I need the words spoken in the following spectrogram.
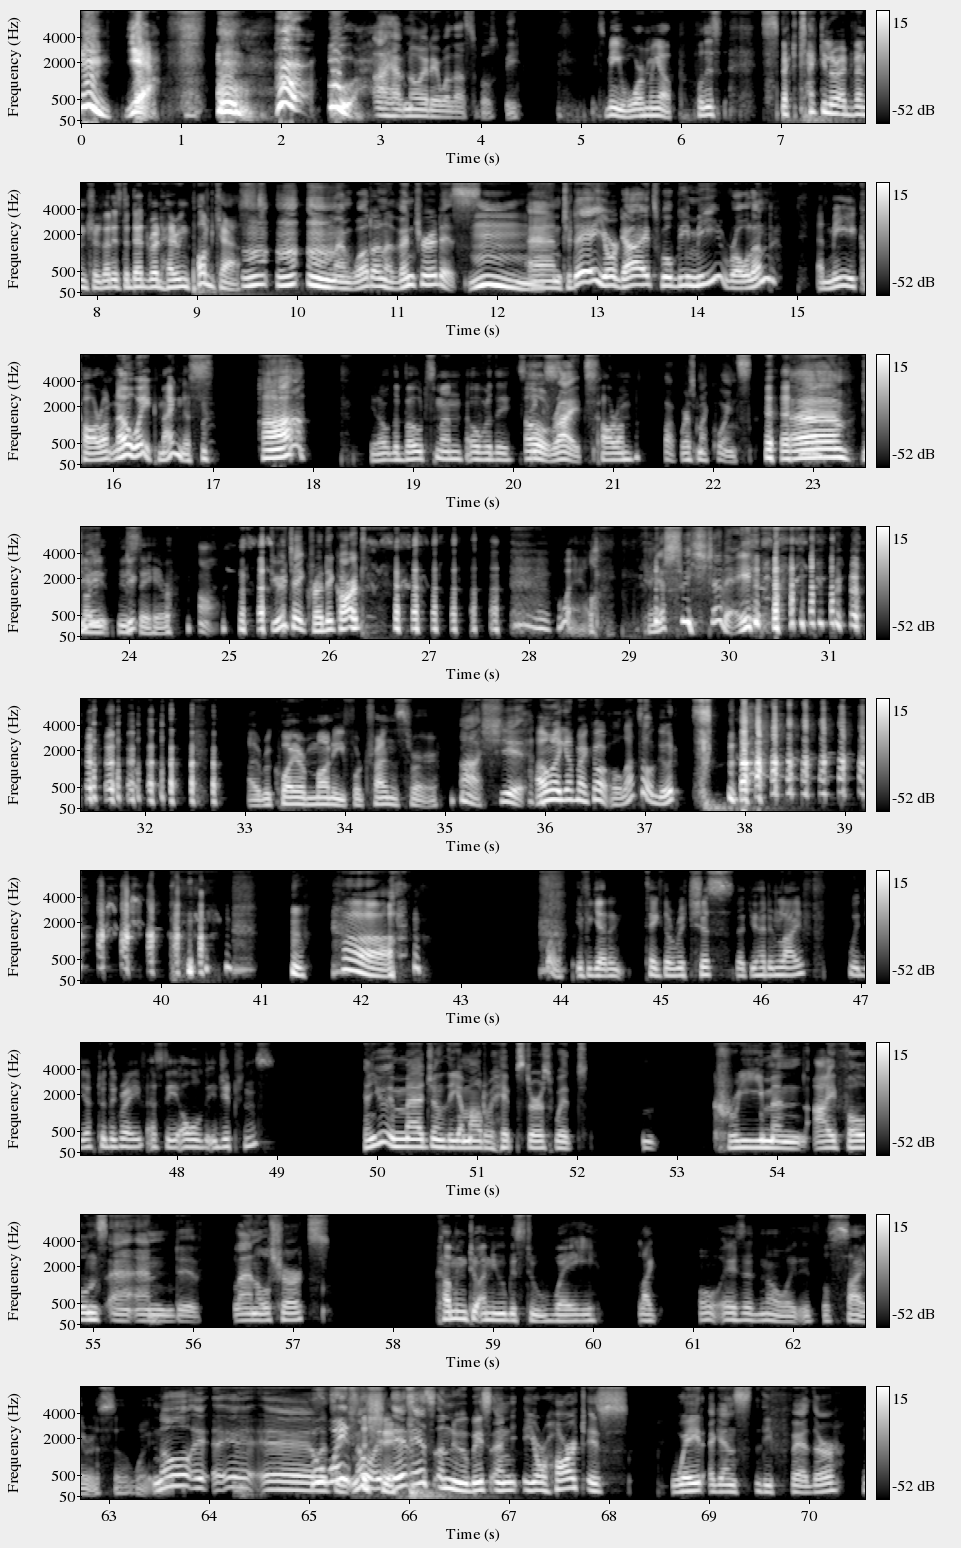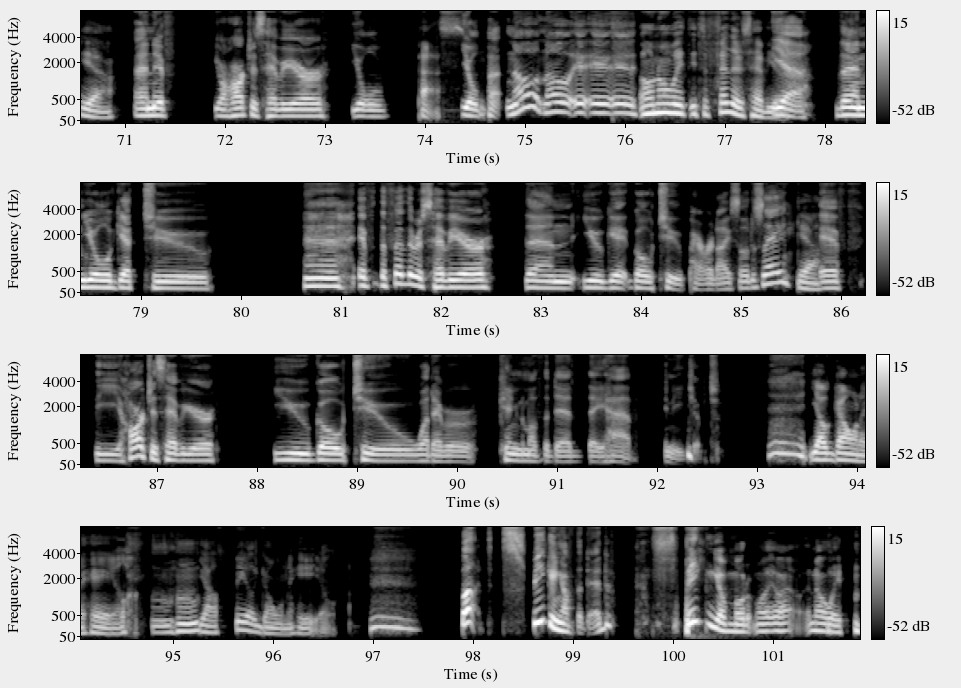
Mm, yeah. I have no idea what that's supposed to be. It's me warming up for this spectacular adventure that is the Dead Red Herring podcast. Mm-mm-mm, and what an adventure it is. Mm. And today, your guides will be me, Roland. And me, Charon. No, wait, Magnus. Huh? you know, the boatsman over the Styx. Oh, right. Charon. Fuck, where's my coins? Um, do, no, you, you, you do, stay here. oh, do you take credit card? well, Can you swish it, I require money for transfer. Ah, shit. I want to get my car. Oh, that's all good. Well, if you get to take the riches that you had in life with you to the grave, as the old Egyptians. Can you imagine the amount of hipsters with cream and iPhones and, and uh, flannel shirts? Coming to Anubis to weigh like oh is it no wait it's Osiris wait. No, uh, uh, uh, Who weighs the no, it- it is Anubis, and your heart is weighed against the feather. yeah And if your heart is heavier, you'll pass you'll pa- no no uh, oh no wait it's a feathers heavier yeah. Then you'll get to uh, if the feather is heavier, then you get go to paradise, so to say. yeah If the heart is heavier, you go to whatever kingdom of the dead they have in Egypt. y'all going to hell. Hmm y'all still going to hell. But speaking of the dead, speaking of motor no wait.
